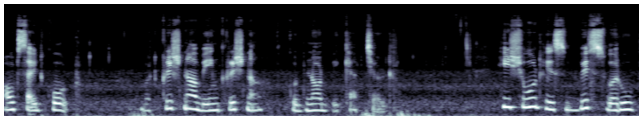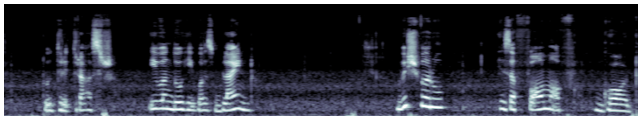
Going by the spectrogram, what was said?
outside court, but Krishna, being Krishna, could not be captured. He showed his Vishwaroop to Dhritarashtra, even though he was blind. Vishwaroop is a form of God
